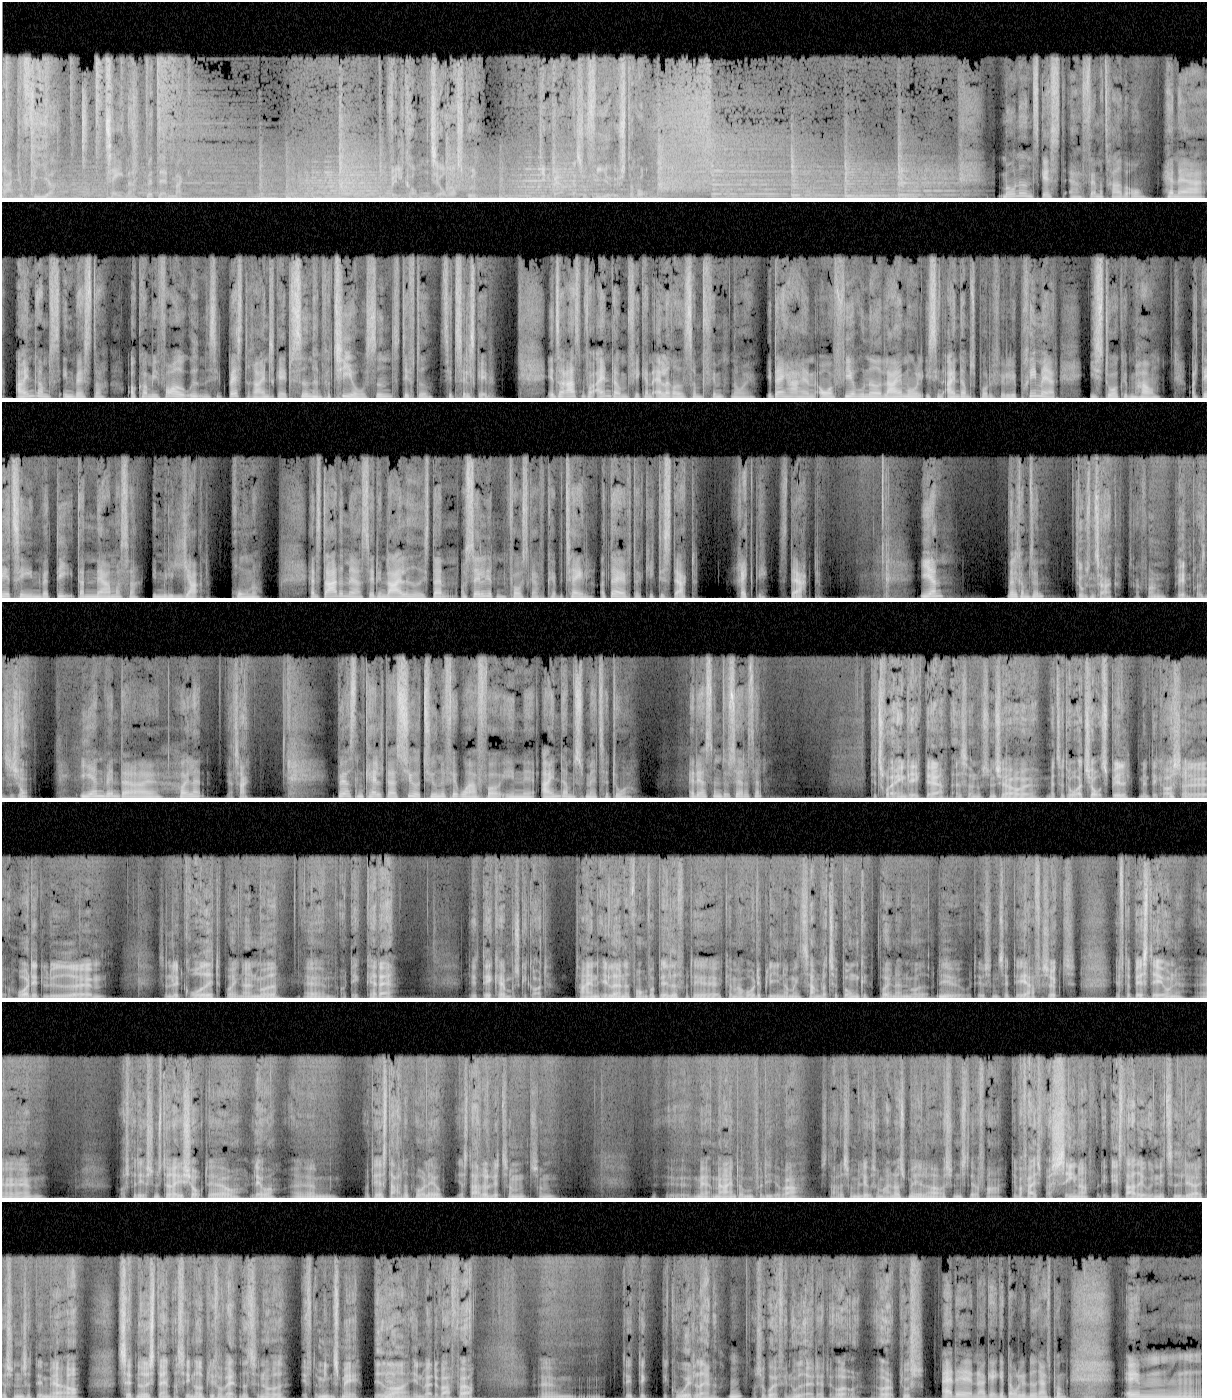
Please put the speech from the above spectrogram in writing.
Radio 4 taler med Danmark. Velkommen til Overskud. Din vært er Sofie Østergaard. Månedens gæst er 35 år. Han er ejendomsinvestor og kom i foråret ud med sit bedste regnskab, siden han for 10 år siden stiftede sit selskab. Interessen for ejendom fik han allerede som 15-årig. I dag har han over 400 legemål i sin ejendomsportefølje, primært i Storkøbenhavn. Og det er til en værdi, der nærmer sig en milliard kroner. Han startede med at sætte en lejlighed i stand og sælge den for at skaffe kapital, og derefter gik det stærkt. Rigtig stærkt. Ian, velkommen til. Tusind tak. Tak for en pæn præsentation. Ian Vinter øh, Højland. Ja, tak. Børsen kaldte dig 27. februar for en øh, ejendomsmatador. Er det også sådan, du ser dig selv? Det tror jeg egentlig ikke, det er. Altså, nu synes jeg jo, uh, Matador er et sjovt spil, men det kan også uh, hurtigt lyde uh, sådan lidt grådigt på en eller anden måde. Uh, og det kan da, det, det kan måske godt tegne et eller andet form for billede, for det kan man hurtigt blive, når man samler til bunke på en eller anden måde. Og det, er jo, det er jo sådan set det, jeg har forsøgt efter bedste evne. Uh, også fordi jeg synes, det er rigtig sjovt, det jeg jo laver. Øhm, og det jeg startede på at lave. Jeg startede jo lidt som, som øh, med, med ejendommen, fordi jeg var startede som elev som ejendomsmaler, og synes derfra, det var faktisk først senere, fordi det startede jo egentlig tidligere, at jeg synes, at det med at sætte noget i stand og se noget blive forvandlet til noget efter min smag bedre, ja. end hvad det var før, øhm, det, det, det kunne et eller andet. Mm. Og så kunne jeg finde ud af det, det var jo et plus. Er det nok ikke et dårligt udgangspunkt? Nej. Øhm,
